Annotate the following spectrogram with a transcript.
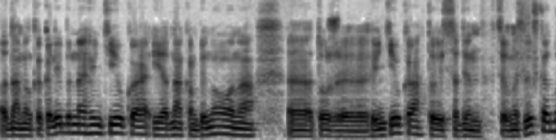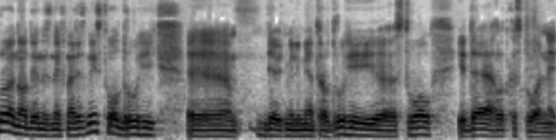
Одна мілкокаліберна гвинтівка і одна комбінована е, теж гвинтівка. Тобто один це мисливська зброя, але один із них нарізний ствол, другий е, 9 мм, другий е, ствол іде гладкоствольний.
